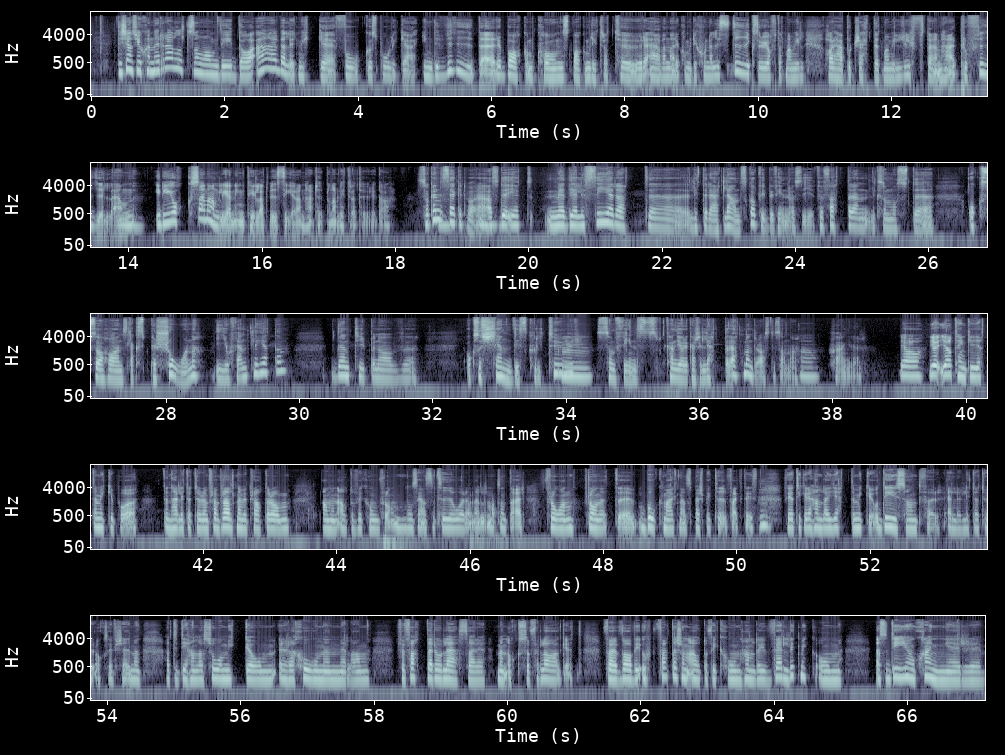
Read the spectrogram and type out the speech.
Det känns ju generellt som om det idag är väldigt mycket fokus på olika individer bakom konst, bakom litteratur. Även när det kommer till journalistik så är det ofta att man vill ha det här porträttet, man vill lyfta den här profilen. Mm. Är det också en anledning till att vi ser den här typen av litteratur idag? Så kan det säkert vara. Mm. Alltså det är ett medialiserat eh, litterärt landskap vi befinner oss i. Författaren liksom måste också ha en slags persona i offentligheten. Den typen av eh, också kändiskultur mm. som finns kan göra det kanske lättare att man dras till sådana ja. genrer. Ja, jag, jag tänker jättemycket på den här litteraturen, framförallt när vi pratar om ja, men autofiktion från de senaste tio åren eller något sånt där. Från, från ett eh, bokmarknadsperspektiv faktiskt. Mm. För jag tycker det handlar jättemycket, och det är ju sant för äldre litteratur också i och för sig, men att det, det handlar så mycket om relationen mellan författare och läsare men också förlaget. För vad vi uppfattar som autofiktion handlar ju väldigt mycket om, alltså det är ju en genre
